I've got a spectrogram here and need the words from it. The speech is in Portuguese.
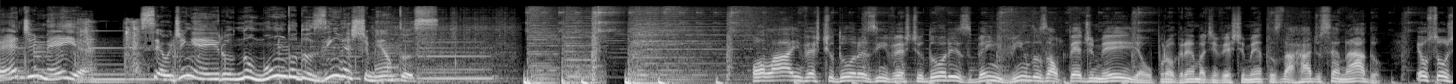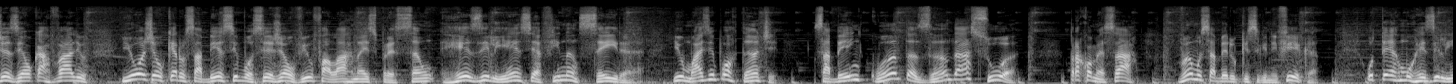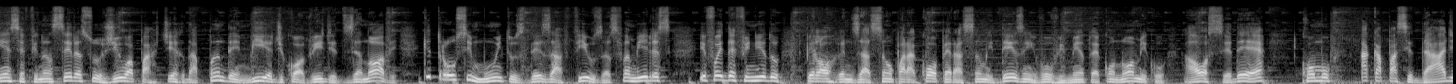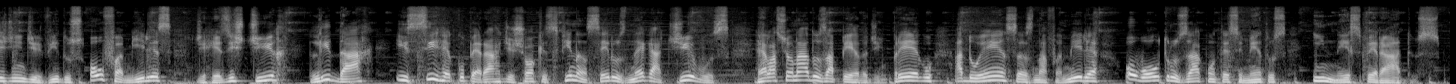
Pé de Meia. Seu dinheiro no mundo dos investimentos. Olá, investidoras e investidores, bem-vindos ao Pé de Meia, o programa de investimentos da Rádio Senado. Eu sou Gesiel Carvalho e hoje eu quero saber se você já ouviu falar na expressão resiliência financeira. E o mais importante, saber em quantas anda a sua. Para começar, vamos saber o que significa? O termo resiliência financeira surgiu a partir da pandemia de Covid-19, que trouxe muitos desafios às famílias e foi definido pela Organização para a Cooperação e Desenvolvimento Econômico, a OCDE, como a capacidade de indivíduos ou famílias de resistir, lidar e se recuperar de choques financeiros negativos relacionados à perda de emprego, a doenças na família ou outros acontecimentos inesperados.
